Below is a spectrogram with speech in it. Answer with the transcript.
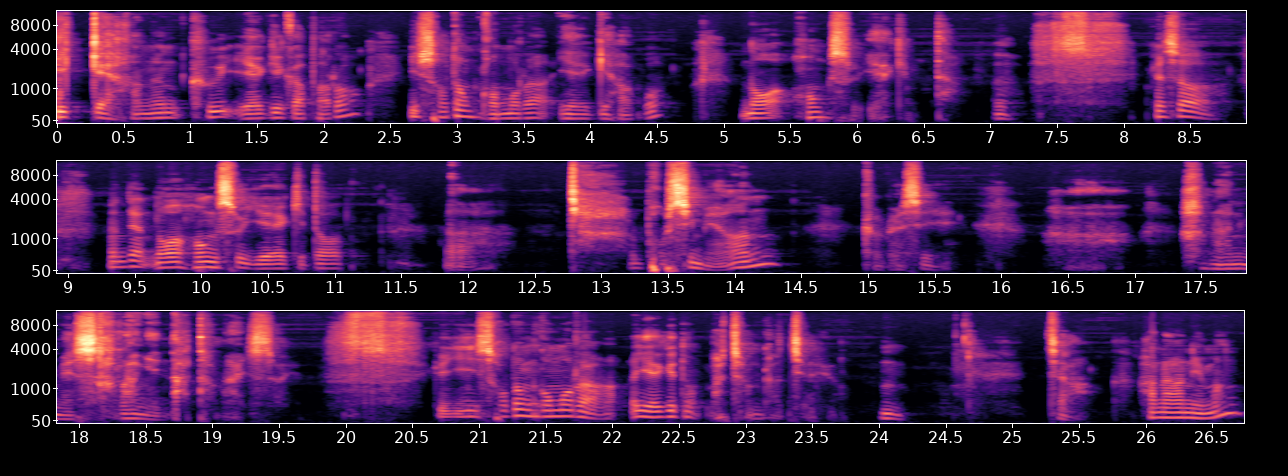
있게 하는 그 얘기가 바로 이 소돔 고모라 얘기하고 노아 홍수 얘기입니다. 어. 그래서 근데 노아 홍수 얘기도 어, 잘 보시면 그것이 아, 하나님의 사랑이 나타나 있어요. 그이 소돔 고모라 얘기도 마찬가지예요. 음. 자, 하나님은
